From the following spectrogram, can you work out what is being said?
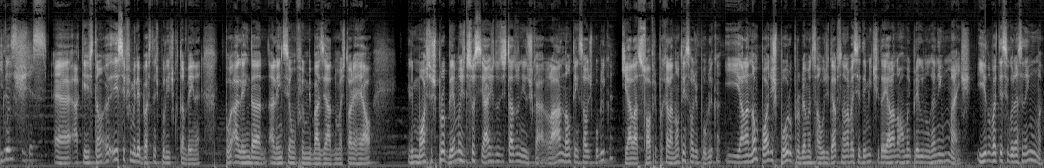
filhas. Filhas. É, a questão. Esse filme ele é bastante político também, né? Por- além, da, além de ser um filme baseado numa história real, ele mostra os problemas sociais dos Estados Unidos, cara. Lá não tem saúde pública, que ela sofre porque ela não tem saúde pública. E ela não pode expor o problema de saúde dela, senão ela vai ser demitida e ela não arruma emprego em lugar nenhum mais. E não vai ter segurança nenhuma,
